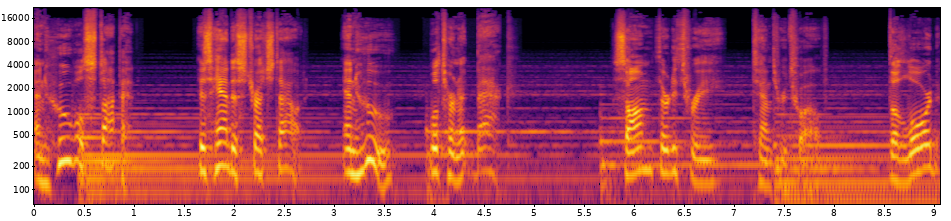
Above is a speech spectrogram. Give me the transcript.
and who will stop it? His hand is stretched out, and who will turn it back? Psalm 33 10 through 12. The Lord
